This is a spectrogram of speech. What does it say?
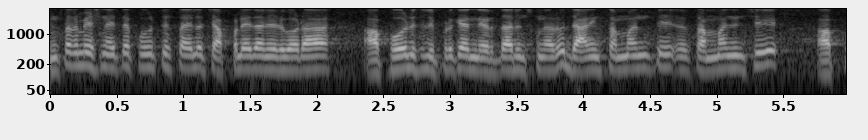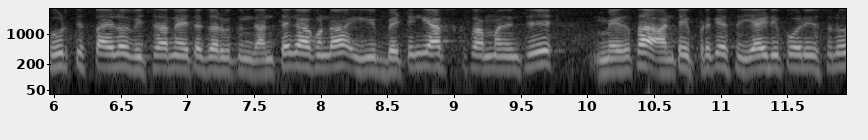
ఇన్ఫర్మేషన్ అయితే పూర్తి స్థాయిలో చెప్పలేదనేది కూడా ఆ పోలీసులు ఇప్పటికైనా నిర్ధారించుకున్నారు. దానికి సంబంధించి సంబంధించి ఆ పూర్తి స్థాయిలో విచారణ అయితే జరుగుతుంది. అంతేకాకుండా ఈ బెట్టింగ్ యాప్స్కి సంబంధించి మిగతా అంటే ఇప్పటికే సిఐడి పోలీసులు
